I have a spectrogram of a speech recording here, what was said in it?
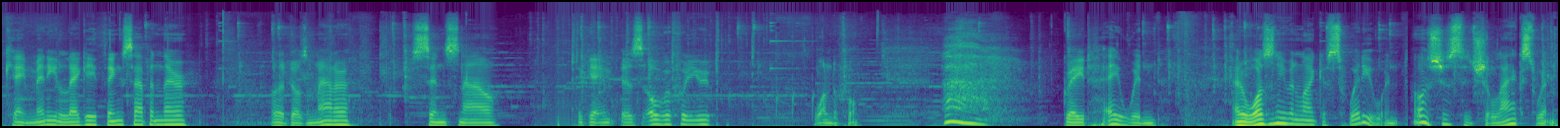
Okay, many leggy things happen there, but it doesn't matter since now the game is over for you. Wonderful. Great, a win. And it wasn't even like a sweaty win. Oh, it's just a chillaxed win.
